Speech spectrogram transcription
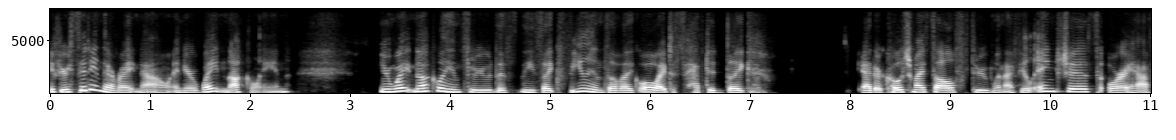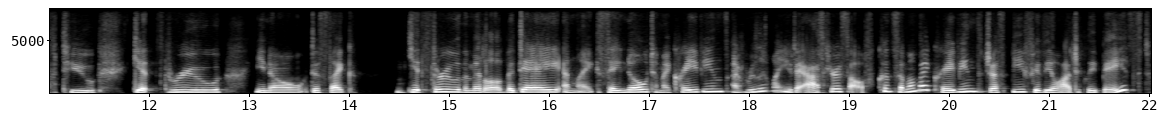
if you're sitting there right now and you're white knuckling, you're white knuckling through this these like feelings of like, oh, I just have to like either coach myself through when I feel anxious or I have to get through, you know, just like get through the middle of the day and like say no to my cravings, I really want you to ask yourself could some of my cravings just be physiologically based?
